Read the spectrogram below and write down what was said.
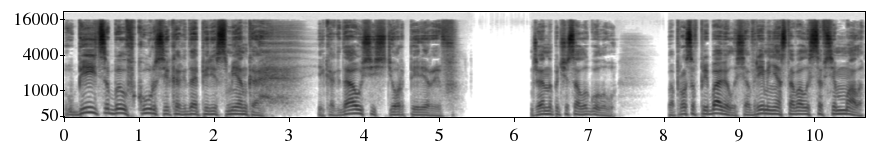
Убийца был в курсе, когда пересменка, и когда у сестер перерыв. Дженна почесала голову. Вопросов прибавилось, а времени оставалось совсем мало.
